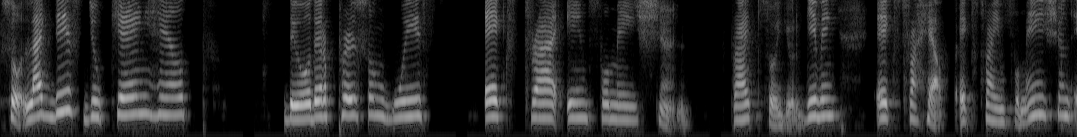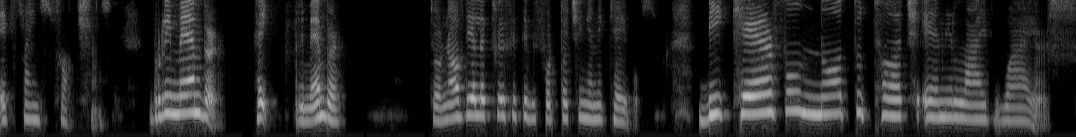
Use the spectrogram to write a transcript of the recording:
So like this, you can help the other person with extra information, right? So you're giving extra help, extra information, extra instructions. Remember, hey, remember, turn off the electricity before touching any cables. Be careful not to touch any live wires.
